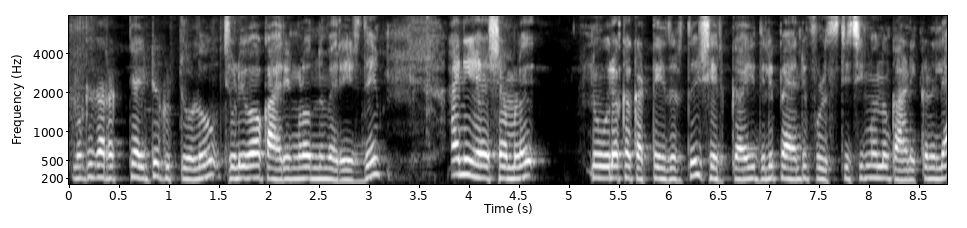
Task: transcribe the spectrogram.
നമുക്ക് കറക്റ്റായിട്ട് കിട്ടുള്ളൂ. ചുളിവോ കാര്യങ്ങളോ ഒന്നും വരരുത്. അതിന് ശേഷം നമ്മൾ നൂലൊക്കെ കട്ട് ചെയ്തെടുത്ത് ശരിക്കായി ഇതിൽ പാന്റ് ഫുൾ സ്റ്റിച്ചിങ് ഒന്നും കാണിക്കണില്ല.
